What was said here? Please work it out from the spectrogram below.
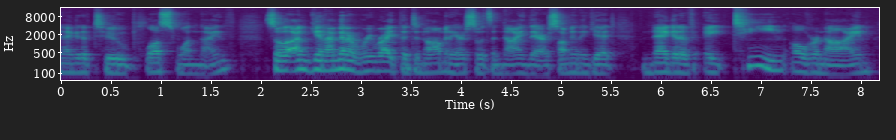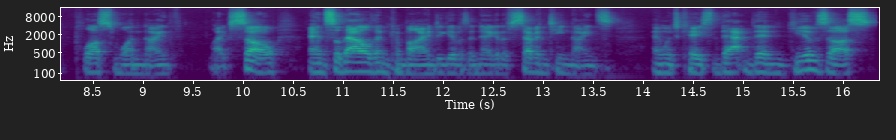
Negative 2 plus 1 ninth. So again, I'm going to rewrite the denominator so it's a 9 there. So I'm going to get negative 18 over 9 plus 1 ninth, like so. And so that'll then combine to give us a negative 17 ninths, in which case that then gives us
